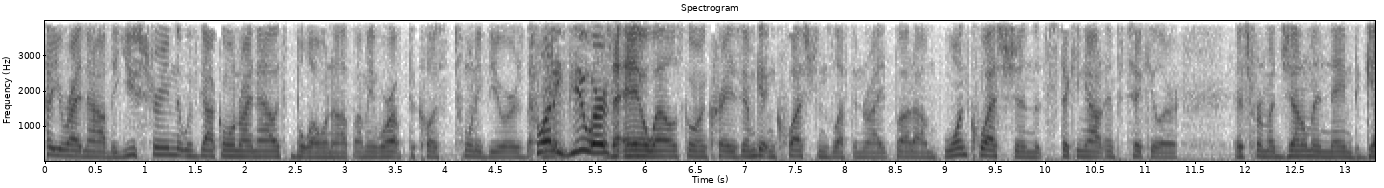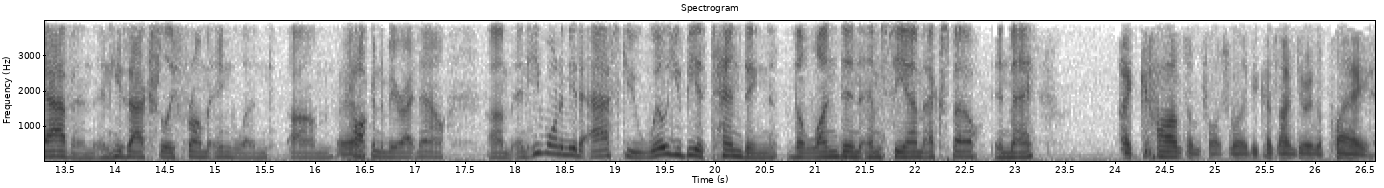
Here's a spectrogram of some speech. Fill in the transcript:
tell you right now, the UStream that we've got going right now, it's blowing up. I mean, we're up to close to 20 viewers. The 20 A- viewers. The AOL is going crazy. I'm getting questions left and right. But um, one question that's sticking out in particular is from a gentleman named Gavin, and he's actually from England, um, Yeah. talking to me right now. Um, and he wanted me to ask you, will you be attending the London MCM Expo in May? I can't, unfortunately, because I'm doing a play.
